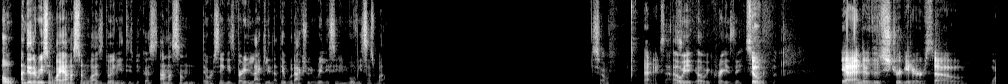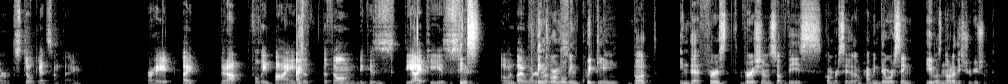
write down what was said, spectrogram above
Oh, and the other reason why Amazon was doing it is because Amazon, they were saying it's very likely that they would actually release it in movies as well. So That makes sense. be that would be crazy. So, yeah, and they're the distributor, so Warner would still get something, right? Like they're not fully buying the, the film because the IP is Things owned by Warner. things were moving quickly, but in the first versions of this conversation that we're having, they were saying it was not a distribution deal.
